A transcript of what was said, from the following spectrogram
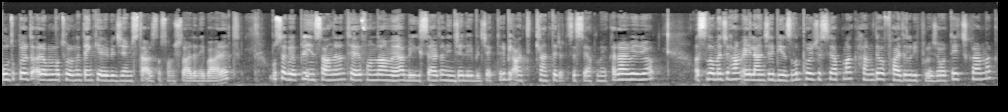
Buldukları da arama motoruna denk gelebileceğimiz tarzda sonuçlardan ibaret. Bu sebeple insanların telefondan veya bilgisayardan inceleyebilecekleri bir antik kentler haritası yapmaya karar veriyor. Asıl amacı hem eğlenceli bir yazılım projesi yapmak hem de faydalı bir proje ortaya çıkarmak.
